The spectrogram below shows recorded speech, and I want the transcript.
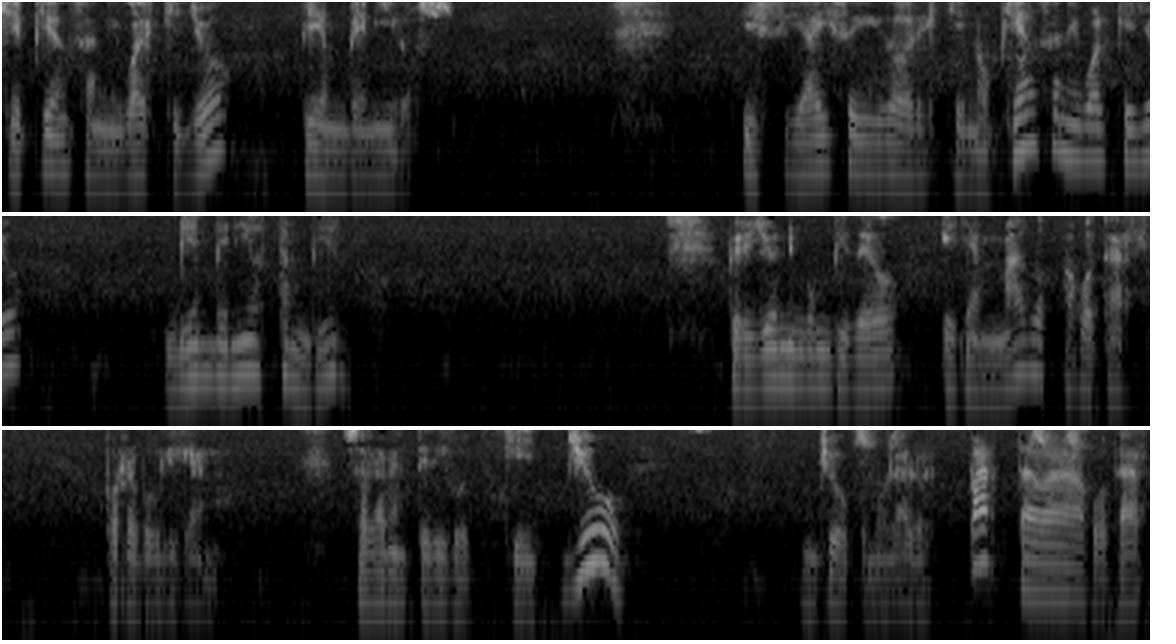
que piensan igual que yo, bienvenidos. Y si hay seguidores que no piensan igual que yo, bienvenidos también. Pero yo en ningún video he llamado a votar por republicano. Solamente digo que yo, yo como Lalo parta va a votar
